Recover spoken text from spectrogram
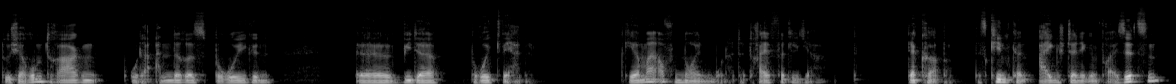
durch Herumtragen oder anderes beruhigen äh, wieder beruhigt werden. Gehen wir mal auf neun Monate, dreiviertel Jahr. Der Körper. Das Kind kann eigenständig und frei sitzen,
